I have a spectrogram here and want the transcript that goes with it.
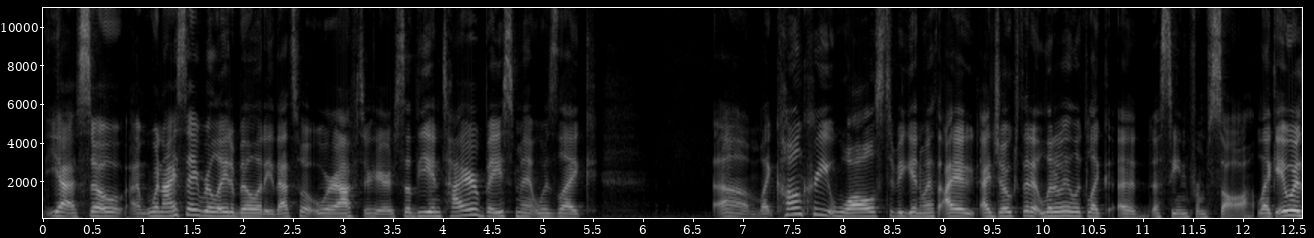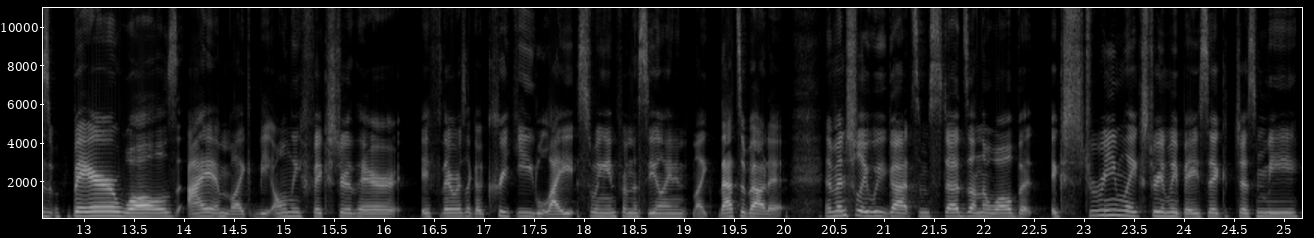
Yeah, so uh, when I say relatability, that's what we're after here. So the entire basement was like um, like concrete walls to begin with. I, I joked that it literally looked like a, a scene from Saw. Like it was bare walls. I am like the only fixture there. If there was like a creaky light swinging from the ceiling, like that's about it. Eventually, we got some studs on the wall, but extremely, extremely basic. Just me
